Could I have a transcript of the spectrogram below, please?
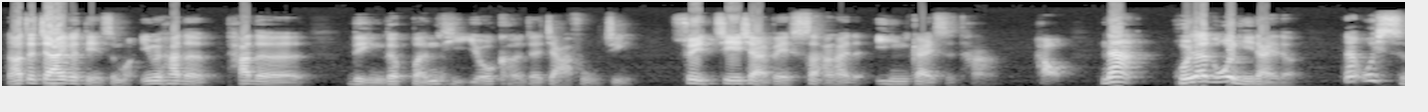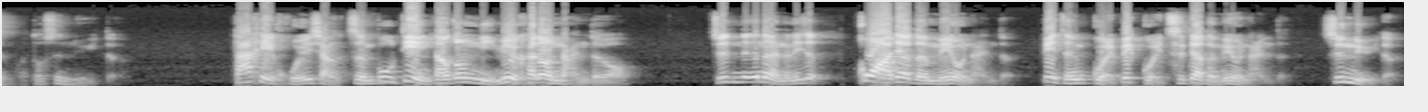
然后再加一个点什么？因为他的他的灵的本体有可能在家附近，所以接下来被伤害的应该是他。好，那回到一个问题来的，那为什么都是女的？大家可以回想整部电影当中，你没有看到男的哦，就是那个那个男的，是挂掉的没有男的，变成鬼被鬼吃掉的没有男的，是女的。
